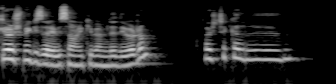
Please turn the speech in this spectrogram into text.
Görüşmek üzere bir sonraki bölümde diyorum. Hoşçakalın.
